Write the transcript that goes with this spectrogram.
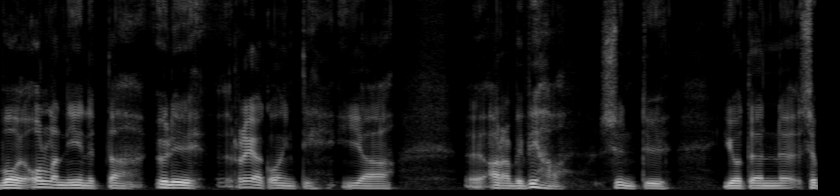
voi olla niin, että ylireagointi ja arabiviha syntyy, joten se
